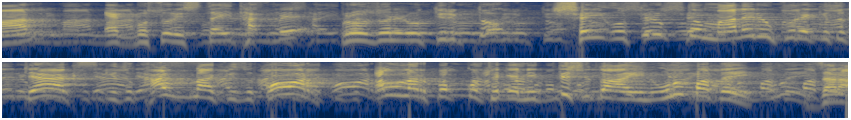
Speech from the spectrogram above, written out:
মাল এক বছর স্থায়ী থাকবে, প্রয়োজনের অতিরিক্ত, সেই অতিরিক্ত মালের উপরে কিছু ট্যাক্স কিছু খাজনা, কিছু কর আল্লাহর পক্ষ থেকে নির্দেশিত আইন অনুপাতে যারা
